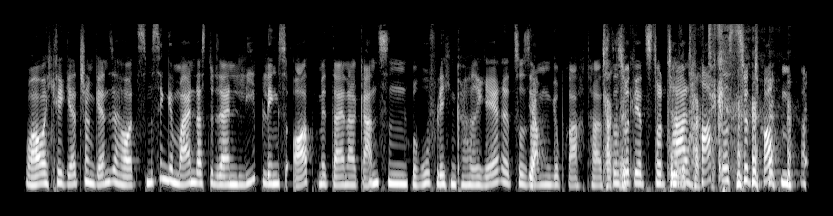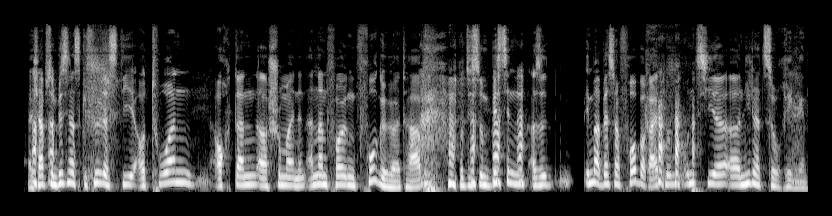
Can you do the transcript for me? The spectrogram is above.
Wow, ich kriege jetzt schon Gänsehaut. Es ist ein bisschen gemein, dass du deinen Lieblingsort mit deiner ganzen beruflichen Karriere zusammengebracht hast. Taktik. Das wird jetzt total hart, das zu toppen. Ich habe so ein bisschen das Gefühl, dass die Autoren auch dann äh, schon mal in den anderen Folgen vorgehört haben und sich so ein bisschen, also immer besser vorbereiten, um uns hier äh, niederzuringen.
